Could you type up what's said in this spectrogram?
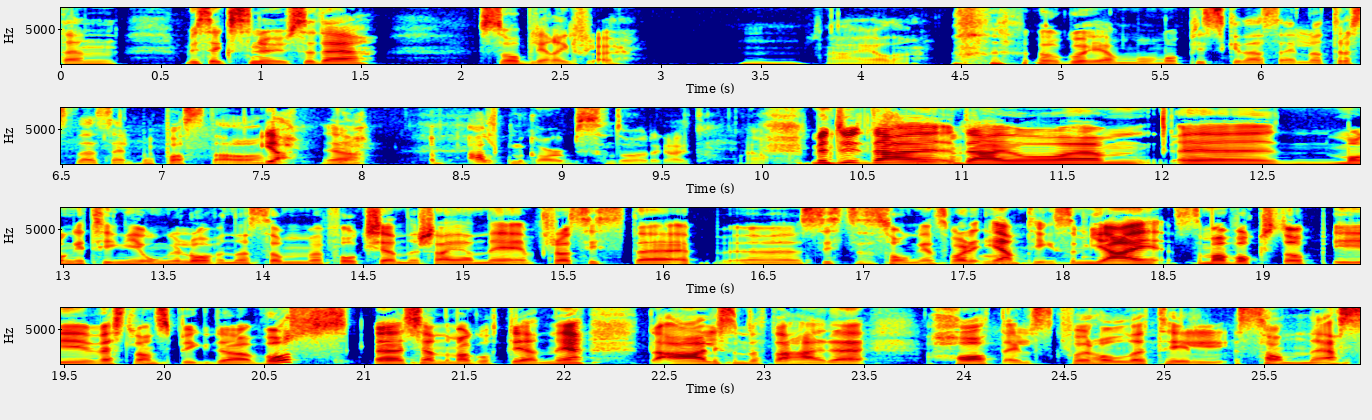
den Hvis jeg snuser det, så blir jeg flau. Mm. Ja, jeg gjør det. Å gå hjem og må piske deg selv og trøste deg selv med pasta og Ja. ja. Alt med carbs, da er det greit. Ja. Men du, det er, det er jo um, eh, mange ting i Unge lovende som folk kjenner seg igjen i. Fra siste, eh, siste sesongen så var det én ting som jeg, som har vokst opp i vestlandsbygda Voss, eh, kjenner meg godt igjen i. Det er liksom dette her eh, hat-elsk-forholdet til Sandnes.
